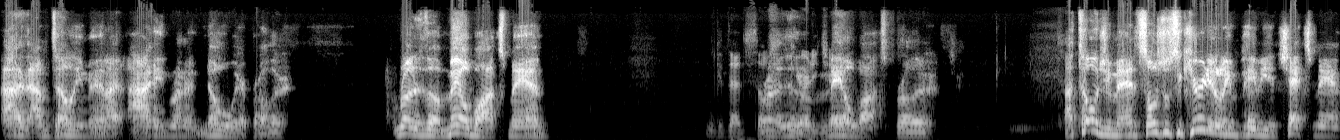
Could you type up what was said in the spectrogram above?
I, I'm telling you, man. I, I ain't running nowhere, brother. I'm running to the mailbox, man. Get that social running to the check. mailbox, brother. I told you, man. Social Security don't even pay me in checks, man.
